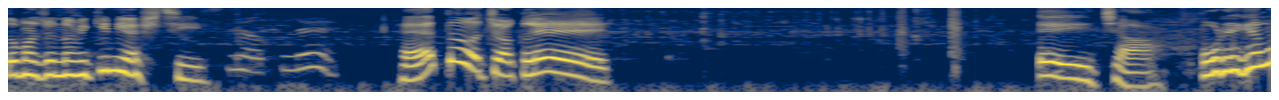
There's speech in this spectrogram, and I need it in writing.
তোমার জন্য আমি কি নিয়ে আসছি? হ্যাঁ তো চকলেট। এই যা পড়ে গেল?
